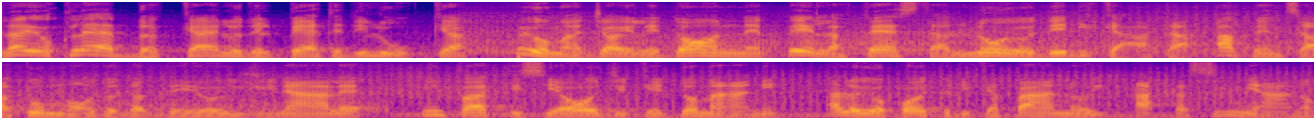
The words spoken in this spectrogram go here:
L'Aeroclub Carlo del Peate di Lucca, per omaggiare le donne per la festa loro dedicata, ha pensato un modo davvero originale. Infatti sia oggi che domani all'aeroporto di Capannori a Tassignano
